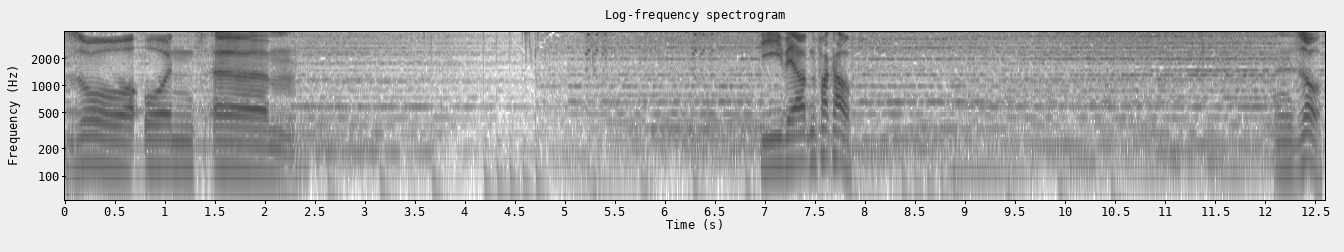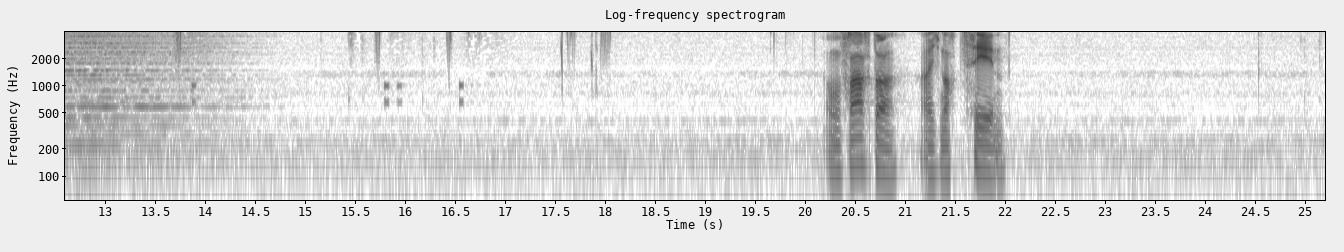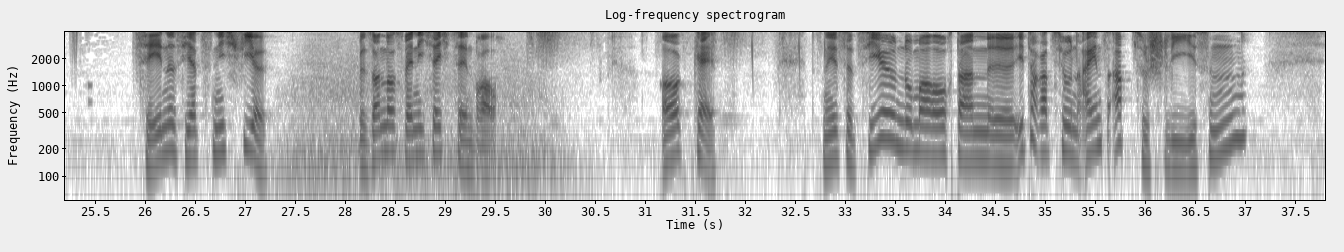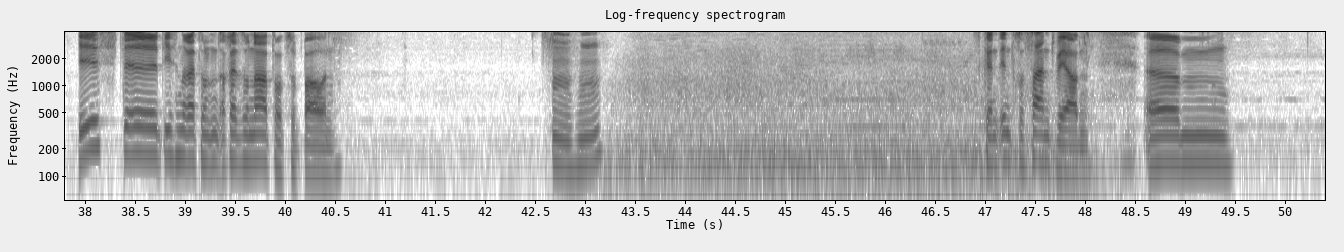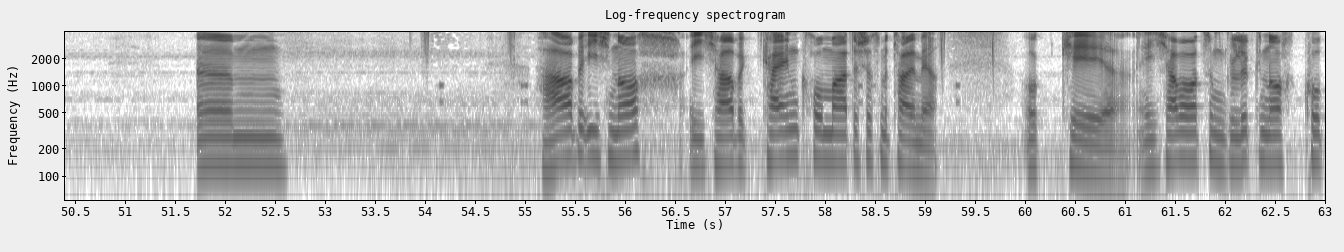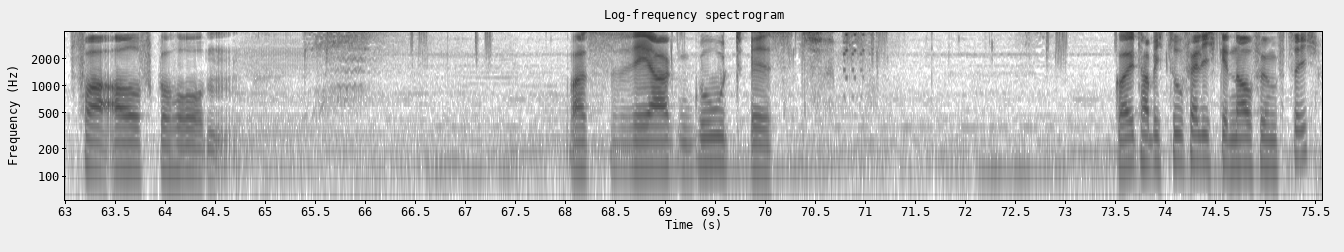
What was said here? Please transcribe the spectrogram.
So, und ähm... Die werden verkauft. So. Und Frachter habe ich noch 10. 10 ist jetzt nicht viel. Besonders wenn ich 16 brauche. Okay. Das nächste Ziel, um auch dann äh, Iteration 1 abzuschließen, ist, äh, diesen Resonator zu bauen. Mhm. Das könnte interessant werden. Ähm, ähm, habe ich noch? Ich habe kein chromatisches Metall mehr. Okay, ich habe aber zum Glück noch Kupfer aufgehoben. Was sehr gut ist. Gold habe ich zufällig genau 50.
